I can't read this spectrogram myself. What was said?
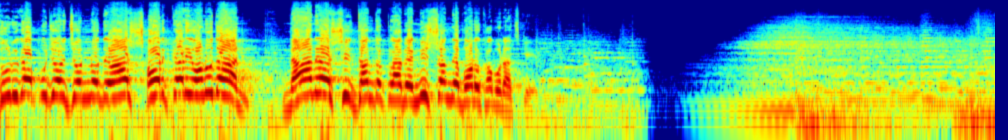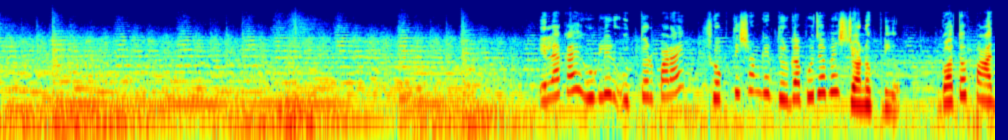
দুর্গাপুজোর জন্য দেওয়া সরকারি অনুদান। না নেওয়ার সিদ্ধান্ত ক্লাবে নিঃসন্দেহে বড় খবর আজকে। এলাকায় হুগলির উত্তরপাড়ায় শক্তি সংঘের দুর্গাপুজো বেশ জনপ্রিয়। গত পাঁচ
